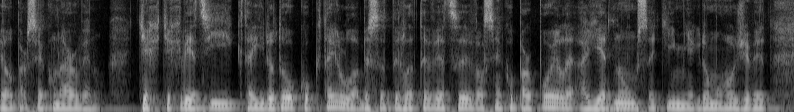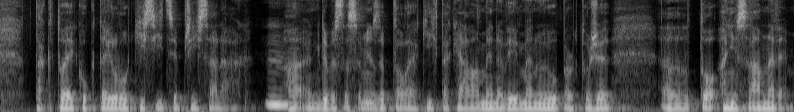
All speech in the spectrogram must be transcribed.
Jo, prostě jako na rovinu. Těch, těch věcí, které do toho koktejlu, aby se tyhle ty věci vlastně jako propojily a jednou se tím někdo mohl živit, tak to je koktejl o tisíci přísadách. Hmm. A kdybyste se mě zeptali, jakých, tak já vám je nevyjmenuju, protože uh, to ani sám nevím.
